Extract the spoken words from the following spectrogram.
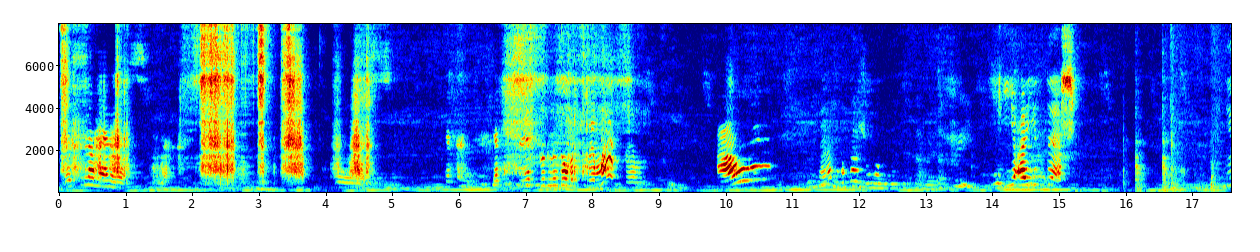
Ось на мене ось. Як, як звісно, не добре триматися. Ау. Зараз покажу вам. І- Я її теж. І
